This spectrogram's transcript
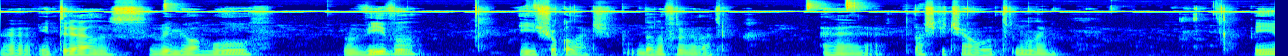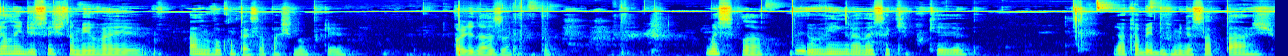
É, entre elas, Vem Meu Amor, Viva e Chocolate, Dana Frango Eletro. É, acho que tinha outro, não lembro. E além disso, a gente também vai. Ah, não vou contar essa parte não, porque pode dar azar. Então. Mas sei lá, eu vim gravar isso aqui porque eu acabei dormindo essa tarde.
